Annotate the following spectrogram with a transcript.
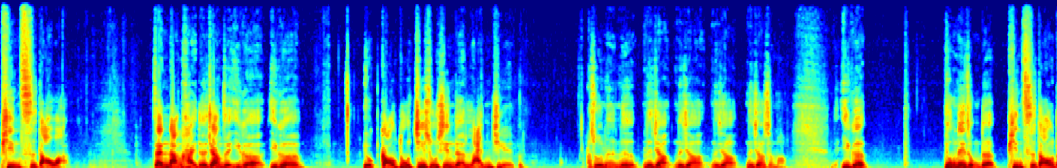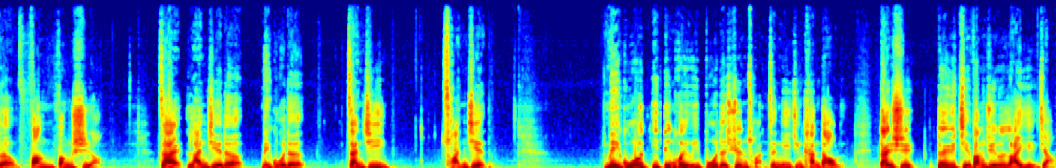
拼刺刀啊，在南海的这样子一个一个。有高度技术性的拦截，他说呢，那那叫那叫那叫那叫什么？一个用那种的拼刺刀的方方式啊，在拦截的美国的战机、船舰，美国一定会有一波的宣传，这你已经看到了。但是对于解放军来讲，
